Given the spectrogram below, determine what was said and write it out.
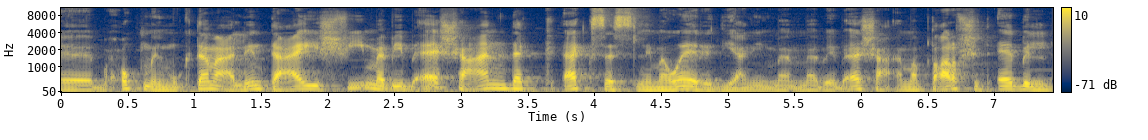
بحكم المجتمع اللي انت عايش فيه ما بيبقاش عندك اكسس لموارد. يعني ما بيبقاش ما بتعرفش تقابل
